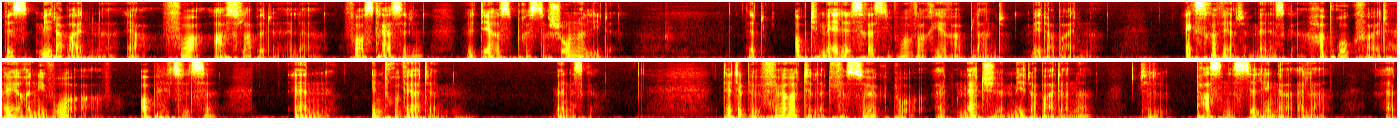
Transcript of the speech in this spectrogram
Hvis medarbejderne er for afslappede eller for stressede, vil deres præstationer lide. Det optimale stressniveau varierer blandt medarbejderne. Ekstraverte mennesker har brug for et højere niveau af ophidselse end introverte mennesker. Dette føre til et forsøg på at matche medarbejderne til passende stillinger eller at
